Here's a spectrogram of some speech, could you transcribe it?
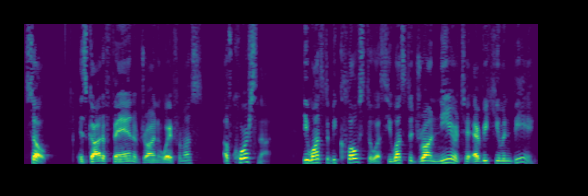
So, is God a fan of drawing away from us? Of course not. He wants to be close to us. He wants to draw near to every human being.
